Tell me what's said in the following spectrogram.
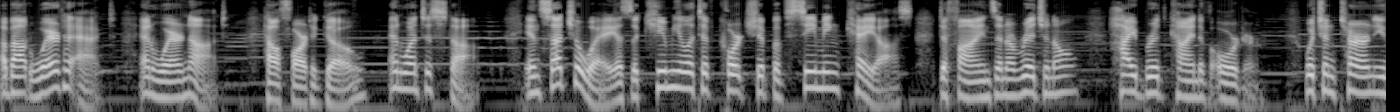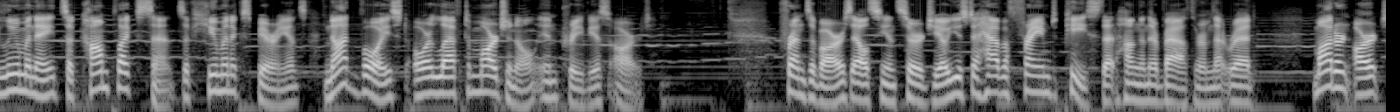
about where to act and where not, how far to go and when to stop, in such a way as the cumulative courtship of seeming chaos defines an original, hybrid kind of order which in turn illuminates a complex sense of human experience not voiced or left marginal in previous art. Friends of ours, Elsie and Sergio, used to have a framed piece that hung in their bathroom that read, Modern art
